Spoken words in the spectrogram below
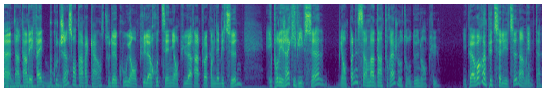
Dans, dans le temps des fêtes, beaucoup de gens sont en vacances. Tout d'un coup, ils n'ont plus leur routine, ils n'ont plus leur emploi comme d'habitude. Et pour les gens qui vivent seuls, ils n'ont pas nécessairement d'entourage autour d'eux non plus. Il peut y avoir un peu de solitude en même temps.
